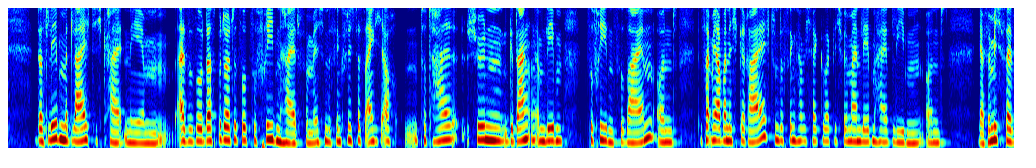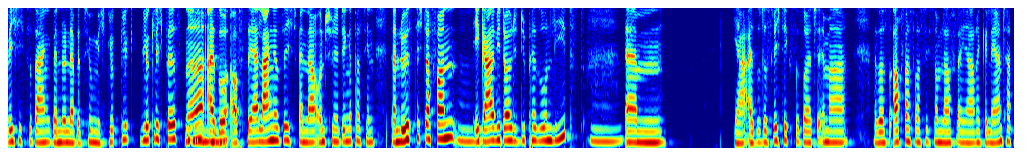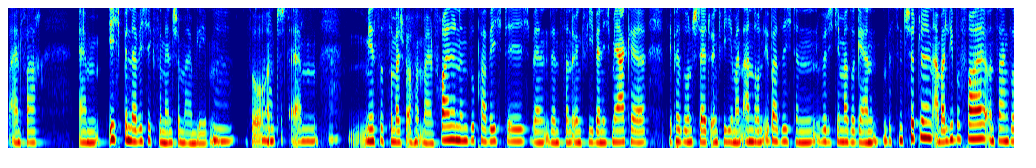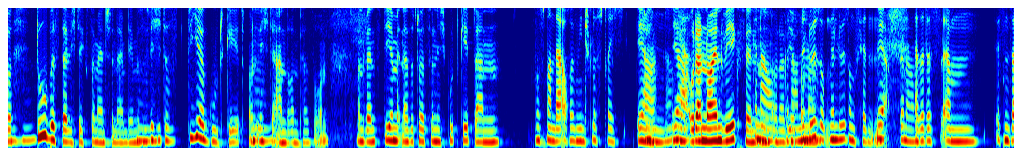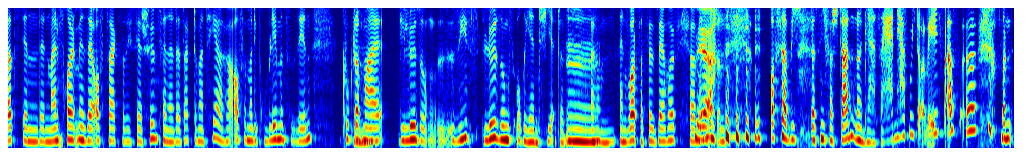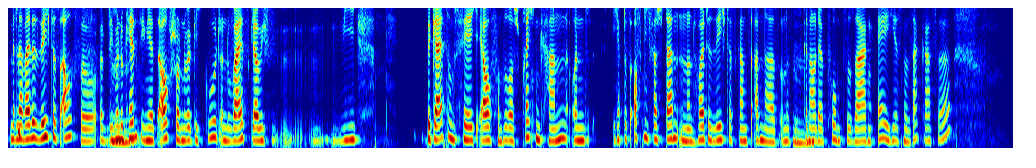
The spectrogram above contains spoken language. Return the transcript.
das Leben mit Leichtigkeit nehmen. Also so, das bedeutet so Zufriedenheit für mich. Und deswegen finde ich das eigentlich auch einen total schönen Gedanken im Leben, zufrieden zu sein. Und das hat mir aber nicht gereicht. Und deswegen habe ich halt gesagt, ich will mein Leben halt lieben. Und ja, für mich ist halt wichtig zu sagen, wenn du in der Beziehung nicht glück, glück, glücklich bist, ne, also auf sehr lange Sicht, wenn da unschöne Dinge passieren, dann löst dich davon, egal wie doll du die Person liebst. Ähm, ja, also das Wichtigste sollte immer, also das ist auch was, was ich so im Laufe der Jahre gelernt habe, einfach, ähm, ich bin der wichtigste Mensch in meinem Leben. So, und 100%, ähm, mir ist das zum Beispiel auch mit meinen Freundinnen super wichtig, wenn es dann irgendwie, wenn ich merke, die Person stellt irgendwie jemand anderen über sich, dann würde ich die mal so gern ein bisschen schütteln, aber liebevoll und sagen so, du bist der wichtigste Mensch in deinem Leben. Es ist wichtig, dass es dir gut geht und nicht der anderen Person. Und wenn es dir mit einer Situation nicht gut geht, dann Muss man da auch irgendwie einen Schlussstrich ziehen. ja, ne? ja, oder einen neuen Weg finden Genau, oder genau eine. Lösung, eine Lösung finden. Ja, genau. Also das ähm, ist ein Satz, den, den mein Freund mir sehr oft sagt, was ich sehr schön finde. Der sagte, Matthäa, hör auf, immer die Probleme zu sehen. Guck Mhm. doch mal die Lösung. Sie ist lösungsorientiert. Das ist ähm, ein Wort, was er sehr häufig verwendet. Mhm. Ja. Und oft habe ich das nicht verstanden und gedacht, so, ja, nerv mich doch nicht, was? äh? Und mittlerweile sehe ich das auch so. Und ich meine, Mhm. du kennst ihn jetzt auch schon wirklich gut und du weißt, glaube ich, wie begeisterungsfähig er auch von sowas sprechen kann. Und ich habe das oft nicht verstanden und heute sehe ich das ganz anders. Und es ist genau der Punkt zu sagen, ey, hier ist eine Sackgasse.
